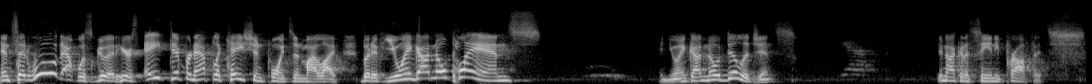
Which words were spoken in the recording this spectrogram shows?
and said, Woo, that was good. Here's eight different application points in my life. But if you ain't got no plans and you ain't got no diligence, yeah. you're not going to see any profits.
